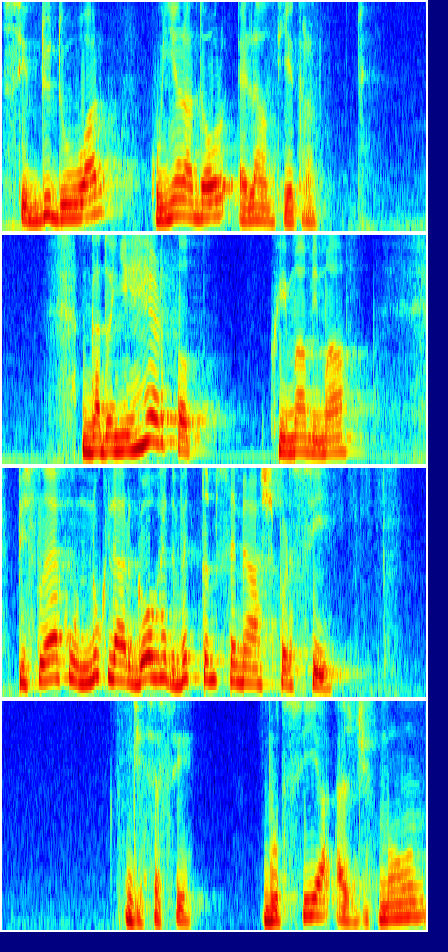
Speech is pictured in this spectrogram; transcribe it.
si dy duar ku njëra dorë e lan tjetrën. Ngandonjëherë, thotë ky imam i madh, pislleku nuk largohet vetëm se me ashpërsi. Gjithsesi. Butësia është gjithmonë,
